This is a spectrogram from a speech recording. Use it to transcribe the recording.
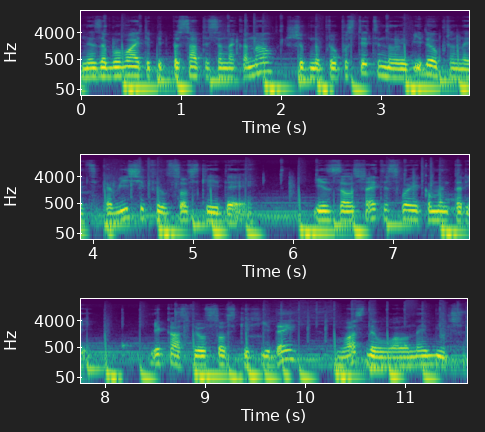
Не забувайте підписатися на канал, щоб не пропустити нові відео про найцікавіші філософські ідеї. І залишайте свої коментарі. Яка з філософських ідей вас здивувала найбільше?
